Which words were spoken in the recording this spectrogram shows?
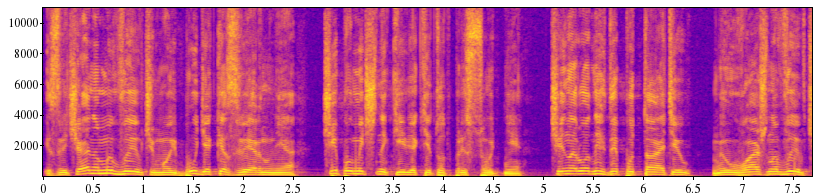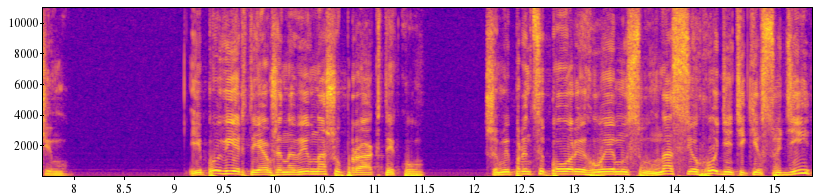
І, звичайно, ми вивчимо і будь-яке звернення чи помічників, які тут присутні, чи народних депутатів. Ми уважно вивчимо. І повірте, я вже навів нашу практику, що ми принципово реагуємо. У нас сьогодні тільки в суді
